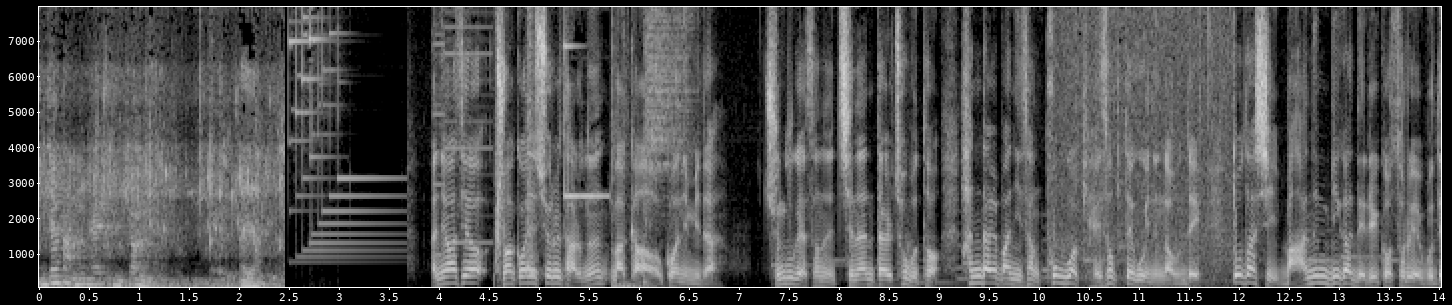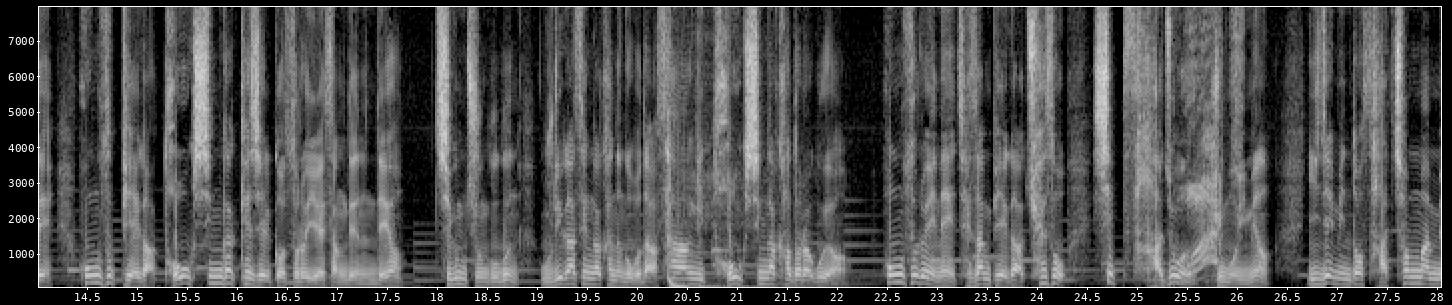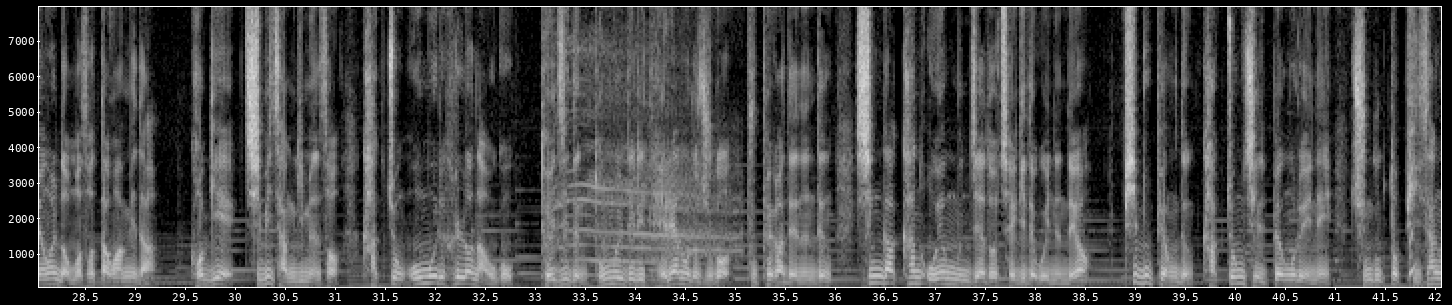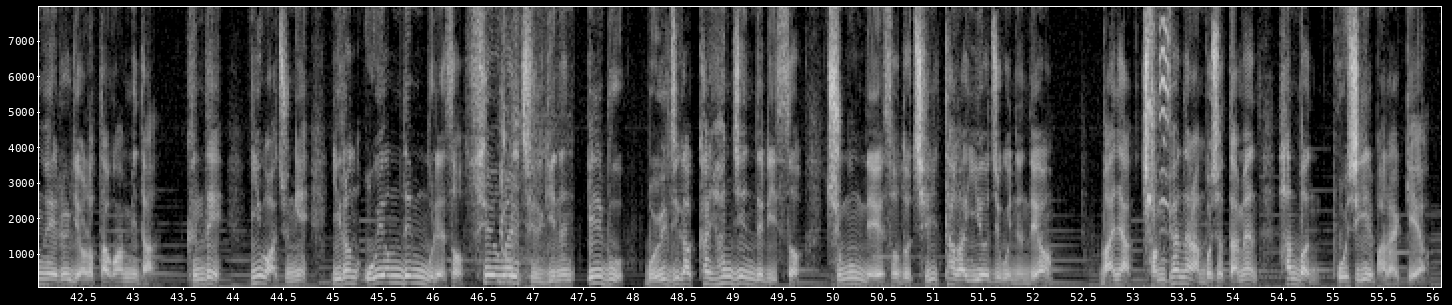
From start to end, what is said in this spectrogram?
你家大门还挺漂亮的。哎呀， 안녕하세요. 중화권 이슈를 다루는 마카오 권입니다. 중국에서는 지난달 초부터 한 달 반 이상 폭우가 계속되고 있는 가운데 또다시 많은 비가 내릴 것으로 예보돼 홍수 피해가 더욱 심각해질 것으로 예상되는데요. 지금 중국은 우리가 생각하는 것보다 상황이 더욱 심각하더라고요. 홍수로 인해 재산 피해가 최소 14조 원 규모이며 이재민도 4천만 명을 넘어섰다고 합니다. 거기에 집이 잠기면서 각종 오물이 흘러나오고 돼지 등 동물들이 대량으로 죽어 부패가 되는 등 심각한 오염 문제도 제기되고 있는데요. 피부병 등 각종 질병으로 인해 중국도 비상회를 열었다고 합니다. 근데 이 와중에 이런 오염된 물에서 수영을 즐기는 일부 몰지각한 현지인들이 있어 중국 내에서도 질타가 이어지고 있는데요. 만약 전편을 안 보셨다면 한번 보시길 바랄게요.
